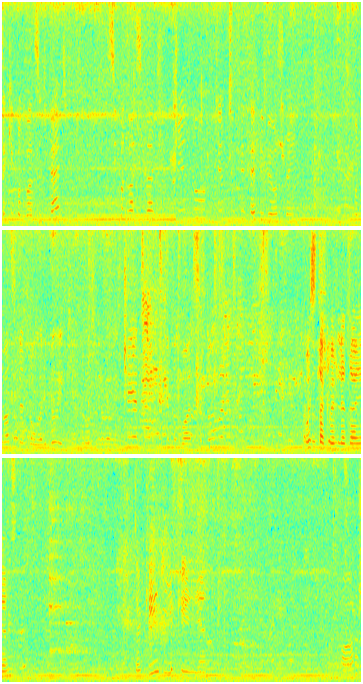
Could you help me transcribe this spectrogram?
Такі по 25. Ці по 25. Чи тортики Happy Birthday. По 25 доларів. Великі, розмір великий. Чи тортики по 20 доларів. Ось так виглядає. Такий, такий є. Фарш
